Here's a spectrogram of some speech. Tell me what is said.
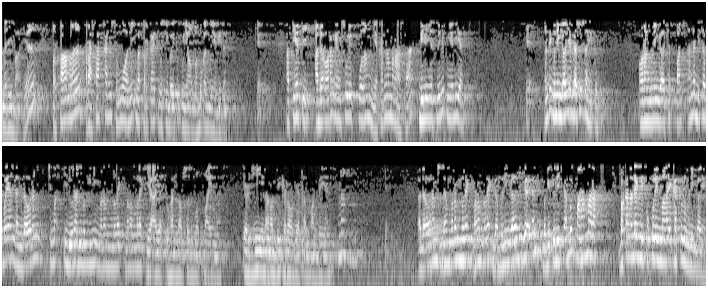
menerimanya, pertama rasakan semua nikmat terkait musibah itu punya Allah, bukan punya kita. Ya. Hati-hati, ada orang yang sulit pulangnya karena merasa dirinya sendiri punya dia. Ya. Nanti meninggalnya gak susah itu. Orang meninggal cepat, Anda bisa bayangkan ada orang cuma tiduran begini merem melek merem melek ya ayat Tuhan nafsu mutmainnah. Irji'ina rabbika radiyatan mardiyan. Nah. Ada orang sudah merem melek merem melek gak meninggal juga kan? Begitu dicabut marah-marah. Bahkan ada yang dipukulin malaikat dulu meninggalnya.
